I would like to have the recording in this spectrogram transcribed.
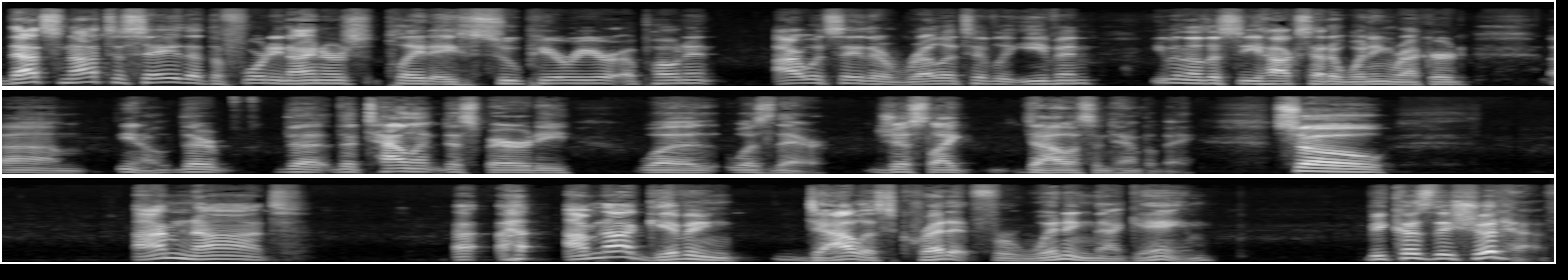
that's not to say that the 49ers played a superior opponent i would say they're relatively even even though the seahawks had a winning record um you know they're the the talent disparity was was there just like dallas and tampa bay so i'm not I- i'm not giving dallas credit for winning that game because they should have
